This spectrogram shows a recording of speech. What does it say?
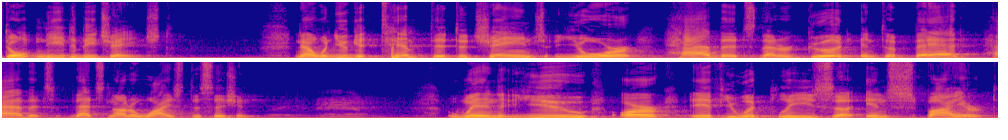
don't need to be changed. Now, when you get tempted to change your habits that are good into bad habits, that's not a wise decision. When you are, if you would please, uh, inspired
